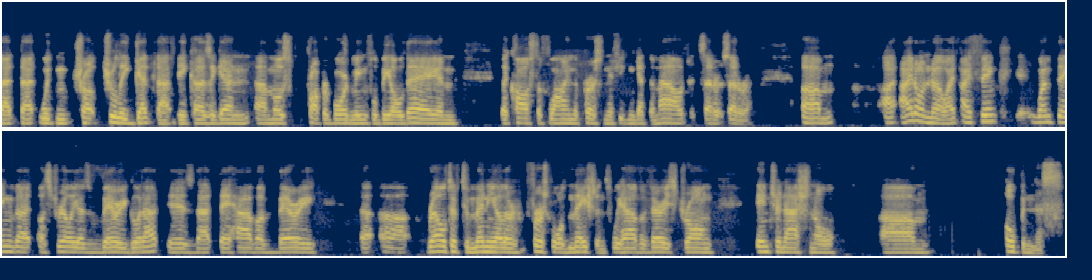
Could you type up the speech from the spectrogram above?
that that we can tr- truly get that because again, uh, most proper board meetings will be all day, and the cost of flying the person if you can get them out, et cetera, et cetera. Um, I, I, don't know. I, I, think one thing that Australia is very good at is that they have a very, uh, uh, relative to many other first world nations, we have a very strong international um, openness.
